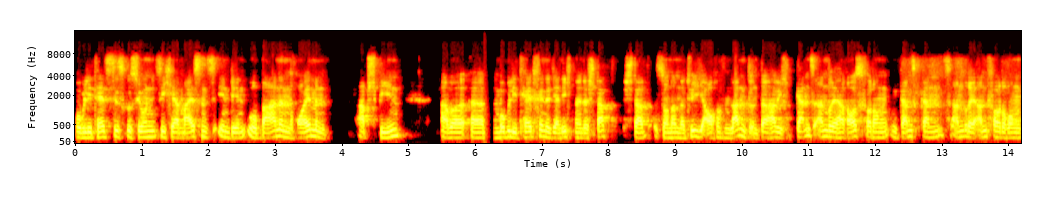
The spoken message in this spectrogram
Mobilitätsdiskussionen sich ja meistens in den urbanen Räumen abspielen. Aber äh, Mobilität findet ja nicht nur in der Stadt statt, sondern natürlich auch auf dem Land. Und da habe ich ganz andere Herausforderungen, ganz, ganz andere Anforderungen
